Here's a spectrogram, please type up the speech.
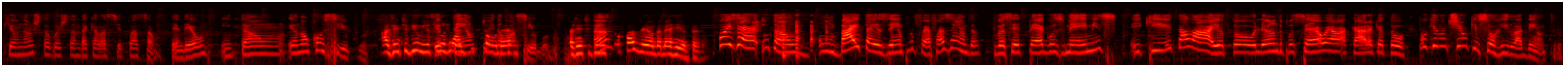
que eu não estou gostando daquela situação, entendeu? Então, eu não consigo. A gente viu isso Eu no reality tento e não né? consigo. A gente viu Hã? isso na Fazenda, né, Rita? Pois é, então, um baita exemplo foi a Fazenda. Que você pega os memes e que tá lá. Eu tô olhando pro céu, é a cara que eu tô. Porque não tinham que sorrir lá dentro.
